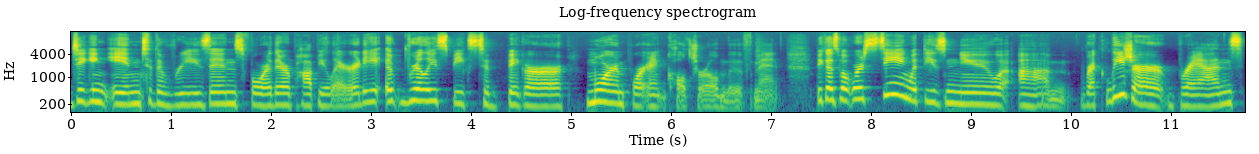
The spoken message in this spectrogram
digging into the reasons for their popularity, it really speaks to bigger, more important cultural movement. Because what we're seeing with these new um, rec leisure brands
